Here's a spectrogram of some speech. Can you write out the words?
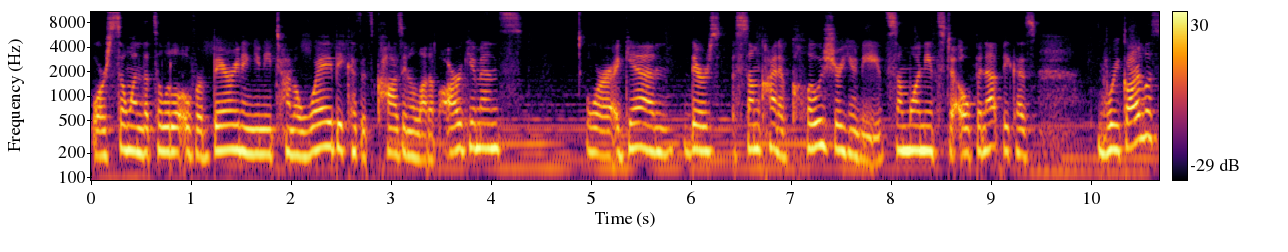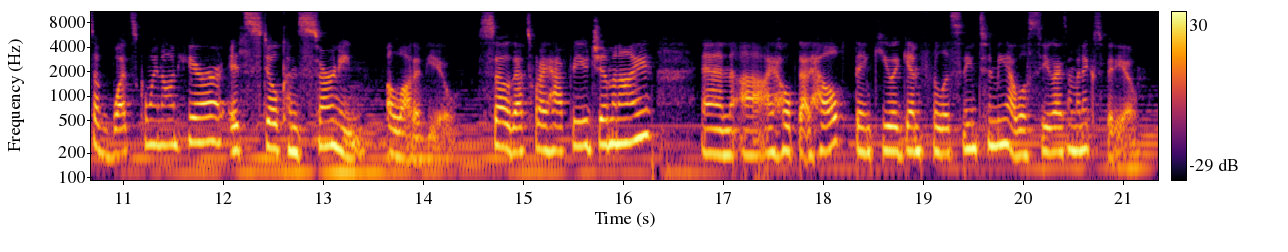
or someone that's a little overbearing and you need time away because it's causing a lot of arguments or again, there's some kind of closure you need. Someone needs to open up because regardless of what's going on here, it's still concerning a lot of you. So that's what I have for you, Gemini. And uh, I hope that helped. Thank you again for listening to me. I will see you guys on my next video.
